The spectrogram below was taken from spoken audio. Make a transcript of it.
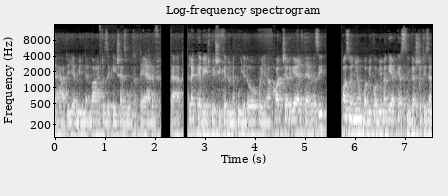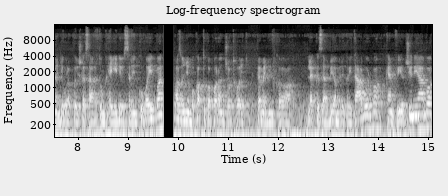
Tehát ugye minden változik, és ez volt a terv. Tehát a legkevésbé sikerülnek úgy a dolgok, hogy a hadsereg eltervezi. Azon nyomban, amikor mi megérkeztünk este 11 órakor és leszálltunk helyi idő szerint Kuwaitban, azon nyomban kaptuk a parancsot, hogy bemegyünk a legközelebbi amerikai táborba, a Camp Virginiába,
